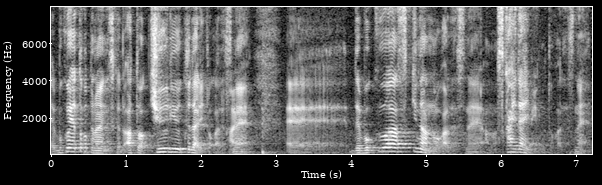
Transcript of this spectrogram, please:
えー、僕はやったことないんですけどあとは急流下りとかですね、はい、えー、で僕は好きなのがですねあのスカイダイビングとかですね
